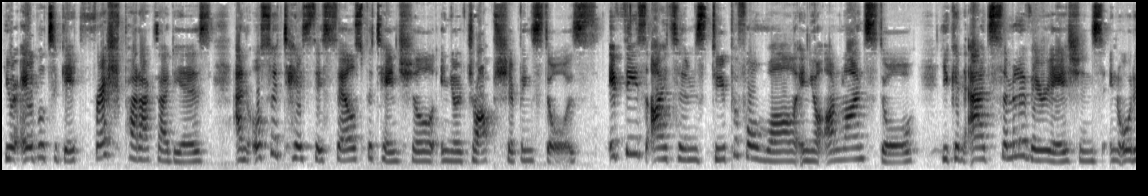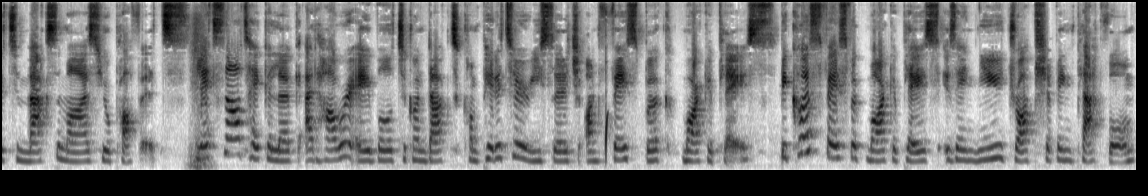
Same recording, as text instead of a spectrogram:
you're able to get fresh product ideas and also test their sales potential in your drop shipping stores. If these items do perform well in your online store, you can add similar variations in order to maximize your profits. Let's now take a look at how we're able to conduct competitor research on Facebook Marketplace. Because Facebook Marketplace is a new dropshipping platform,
